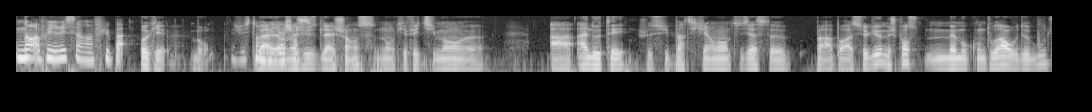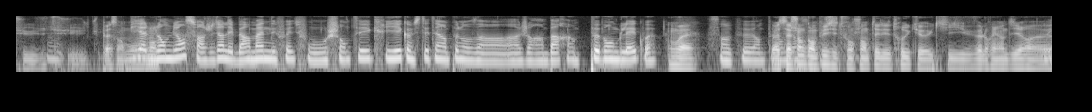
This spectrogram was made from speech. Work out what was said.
Non, a priori ça influe pas. Ok, bon. Juste bah, on a juste de la chance. Donc effectivement, à, à, noter, je suis particulièrement enthousiaste par rapport à ce lieu, mais je pense même au comptoir ou debout, tu, tu, tu passes un bon Il y a de l'ambiance, enfin, je veux dire, les barman, des fois, ils font chanter, crier, comme si t'étais un peu dans un, genre un bar un peu anglais, quoi. Ouais. C'est un peu. Un peu sachant qu'en plus, ils te font chanter des trucs euh, qui veulent rien dire euh,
